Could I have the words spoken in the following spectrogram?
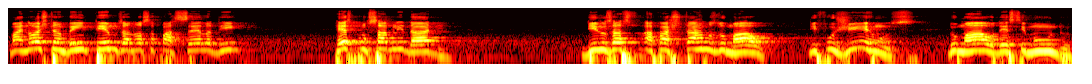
mas nós também temos a nossa parcela de responsabilidade, de nos afastarmos do mal, de fugirmos do mal desse mundo,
